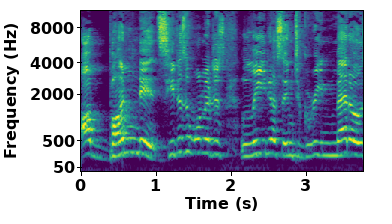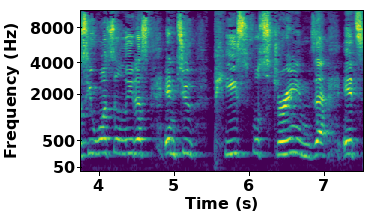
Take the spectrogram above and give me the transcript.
abundance. He doesn't want to just lead us into green meadows. He wants to lead us into peaceful streams. That it's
